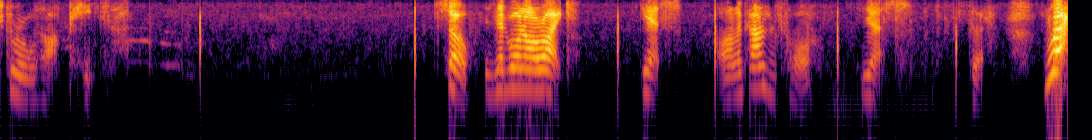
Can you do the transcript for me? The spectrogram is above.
screw with our pizza. So, is everyone alright? Yes. On the accounted for? Yes. Good. Rex!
